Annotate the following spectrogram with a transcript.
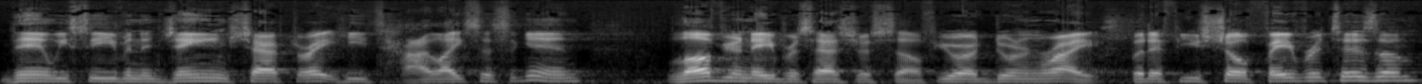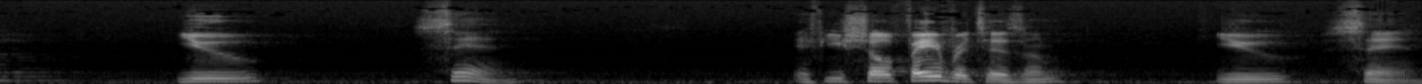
Then we see even in James chapter 8, he highlights this again. Love your neighbors as yourself. You are doing right. But if you show favoritism, you sin. If you show favoritism, you sin.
